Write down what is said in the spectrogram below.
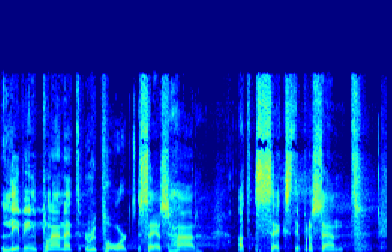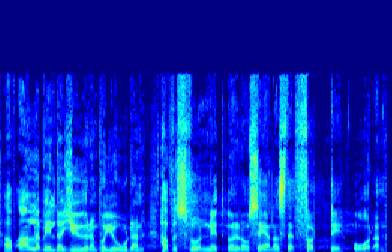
Living Planet Report säger så här att 60 procent av alla vilda djuren på jorden har försvunnit under de senaste 40 åren.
